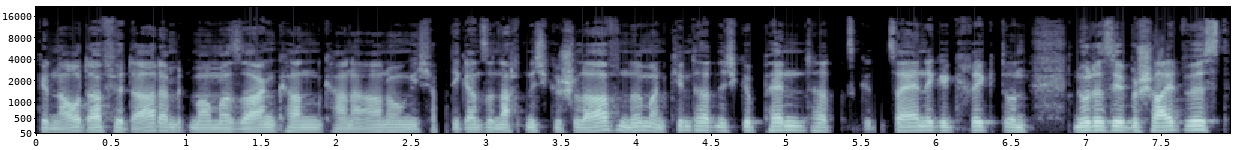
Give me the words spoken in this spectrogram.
genau dafür da, damit man mal sagen kann, keine Ahnung, ich habe die ganze Nacht nicht geschlafen, ne? mein Kind hat nicht gepennt, hat Zähne gekriegt und nur, dass ihr Bescheid wisst,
